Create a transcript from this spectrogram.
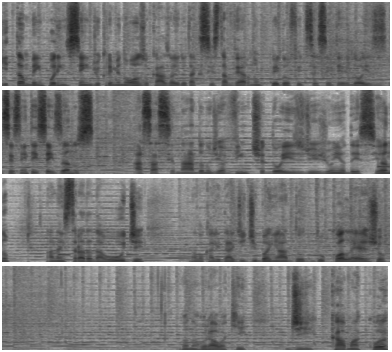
e também por incêndio criminoso, o caso aí do taxista Vernon Pegloff, de 62, 66 anos, assassinado no dia 22 de junho desse ano, lá na estrada da UD, na localidade de Banhado do Colégio, zona rural aqui de Camaquã.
